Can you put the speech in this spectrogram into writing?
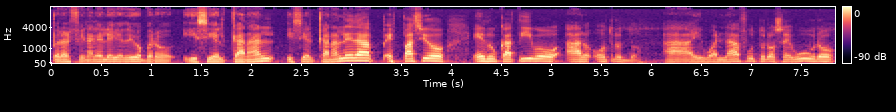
pero al final él yo digo, pero y si el canal, y si el canal le da espacio educativo a los otros dos, a Igualdad Futuro Seguro,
